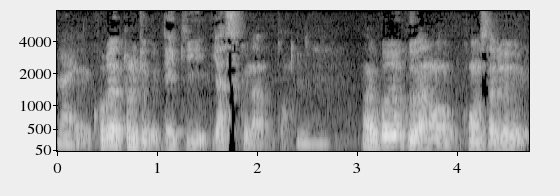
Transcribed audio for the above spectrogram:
はい。これはとにかくできやすくなると。うん。あこれよくあのコンサル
